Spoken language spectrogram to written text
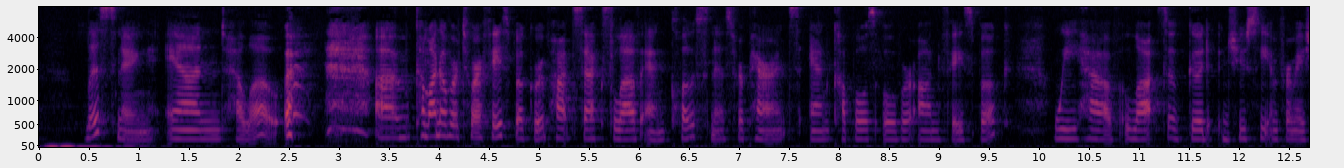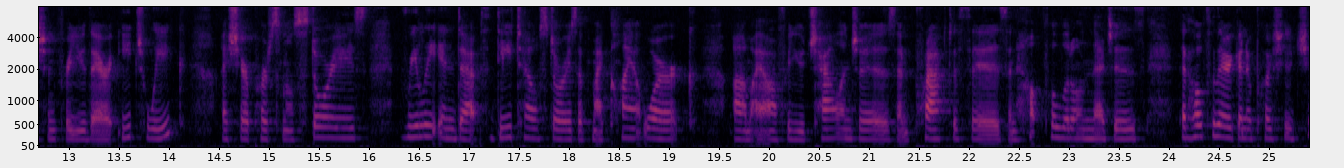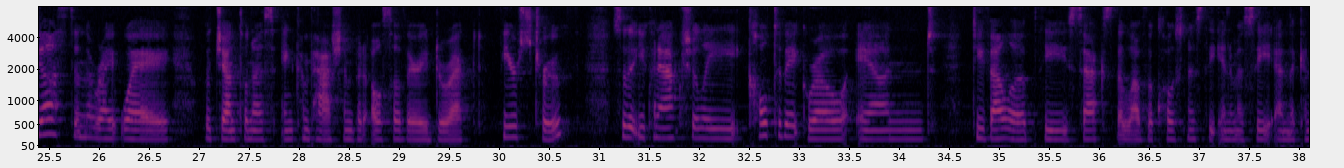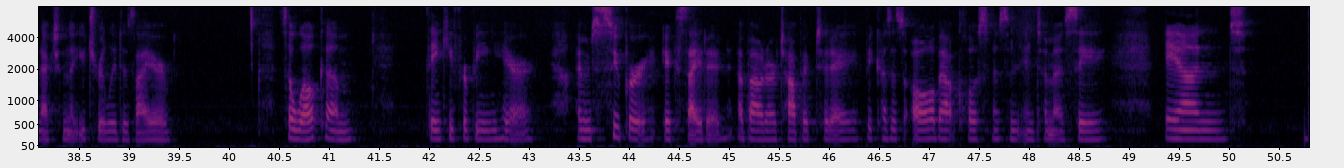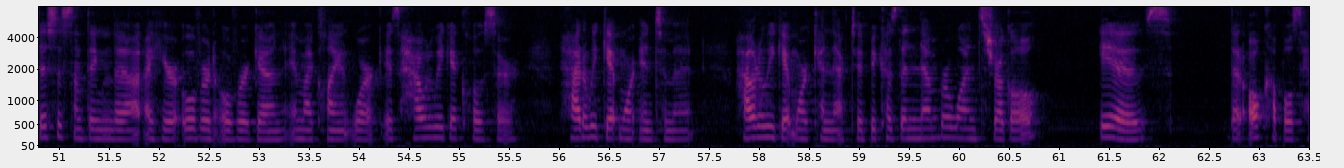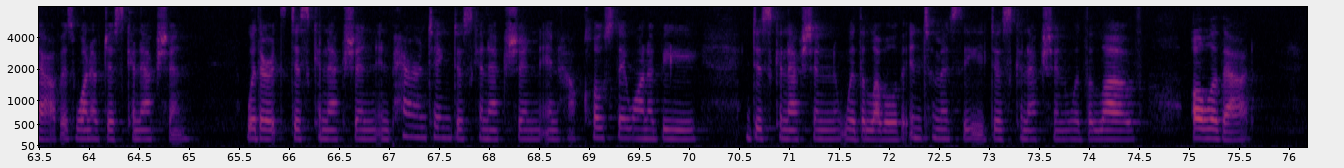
listening. And hello. um, come on over to our Facebook group, Hot Sex, Love, and Closeness for Parents and Couples over on Facebook. We have lots of good, juicy information for you there each week. I share personal stories, really in depth, detailed stories of my client work, um, I offer you challenges and practices and helpful little nudges that hopefully are going to push you just in the right way with gentleness and compassion, but also very direct, fierce truth, so that you can actually cultivate, grow, and develop the sex, the love, the closeness, the intimacy, and the connection that you truly desire. So, welcome. Thank you for being here. I'm super excited about our topic today because it's all about closeness and intimacy. And this is something that I hear over and over again in my client work is how do we get closer? How do we get more intimate? How do we get more connected? Because the number one struggle is that all couples have is one of disconnection. Whether it's disconnection in parenting, disconnection in how close they want to be, disconnection with the level of intimacy, disconnection with the love, all of that.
